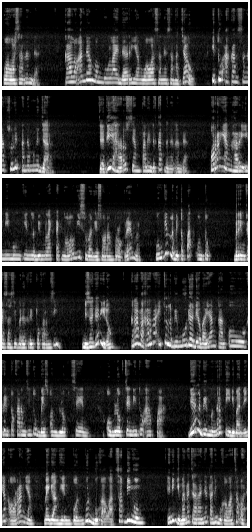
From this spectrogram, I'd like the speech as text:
wawasan Anda. Kalau Anda memulai dari yang wawasannya sangat jauh, itu akan sangat sulit Anda mengejar. Jadi harus yang paling dekat dengan Anda. Orang yang hari ini mungkin lebih melek teknologi sebagai seorang programmer, mungkin lebih tepat untuk berinvestasi pada cryptocurrency. Bisa jadi dong. Kenapa? Karena itu lebih mudah dia bayangkan. Oh, cryptocurrency itu based on blockchain. Oh, blockchain itu apa? dia lebih mengerti dibandingkan orang yang megang handphone pun buka WhatsApp bingung. Ini gimana caranya tadi buka WhatsApp? Wah,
